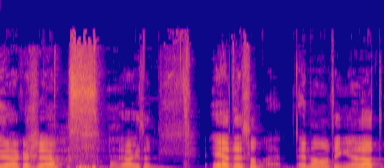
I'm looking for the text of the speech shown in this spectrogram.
ja, kanskje. Ja. Ja, ikke sant? Er det sånn, en annen ting er det at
